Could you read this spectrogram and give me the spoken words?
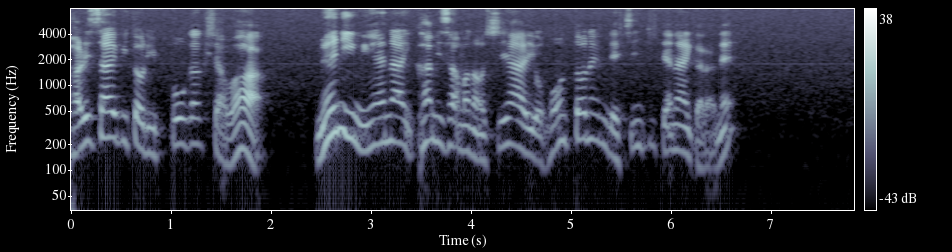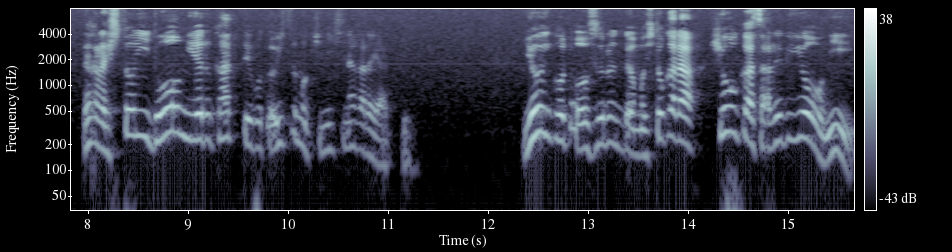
パリサイ人立法学者は、目に見えない神様の支配を本当の意味で信じてないからね。だから人にどう見えるかっていうことをいつも気にしながらやってる。良いことをするんでも人から評価されるように、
